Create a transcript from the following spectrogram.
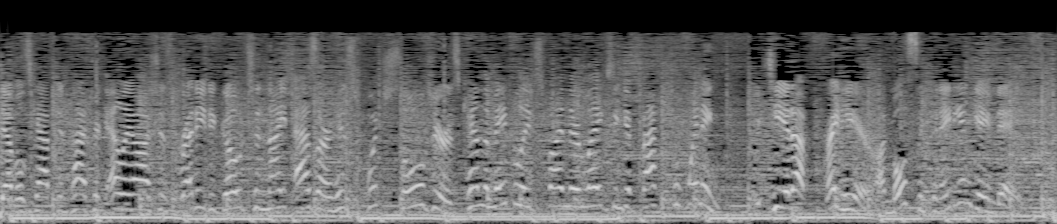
Devils captain Patrick Elias is ready to go tonight, as are his Butch soldiers. Can the Maple Leafs find their legs and get back to winning? We tee it up right here on Molson Canadian Game Day.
